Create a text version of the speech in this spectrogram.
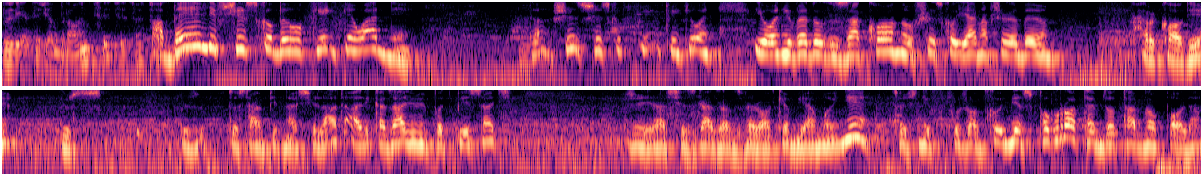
Byli jacyś obrońcy czy coś? Czy... A byli, wszystko było pięknie, ładnie. Tak, wszy- wszystko pięknie. I oni według zakonu, wszystko, ja na przykład byłem w Charkowie, już, już dostałem 15 lat, ale kazali mi podpisać, że ja się zgadzam z wyrokiem. Ja mówię, nie, coś nie w porządku. I mnie z powrotem do Tarnopola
